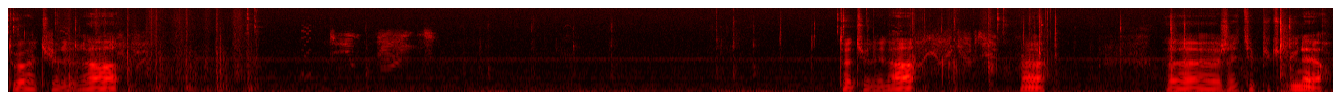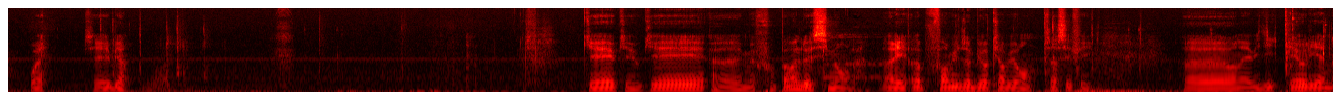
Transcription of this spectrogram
Toi, tu allais là. Toi, tu allais là. Voilà. Euh, J'en étais plus qu'une heure. C'est bien. Ok, ok, ok. Euh, il me faut pas mal de ciment là. Allez, hop, formule de biocarburant. Ça c'est fait. Euh, on avait dit éolienne.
